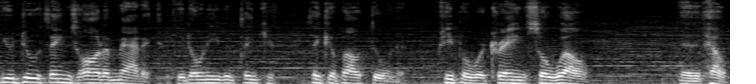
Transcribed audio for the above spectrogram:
you do things automatic. You don't even think you think about doing it. People were trained so well that it helped.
